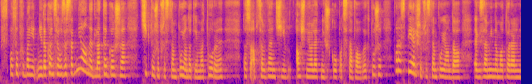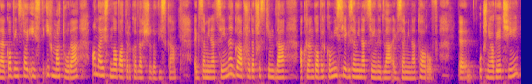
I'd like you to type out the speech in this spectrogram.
w sposób chyba nie, do końca uzasadniony, dlatego że ci, którzy przystępują do tej matury, to są absolwenci ośmioletnich szkół podstawowych, którzy po raz pierwszy przystępują do egzaminu maturalnego, więc to jest ich matura. Ona jest nowa tylko dla środowiska egzaminacyjnego, a przede wszystkim dla okręgowych komisji egzaminacyjnych, dla egzaminatorów. E, Uczniowie ci,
